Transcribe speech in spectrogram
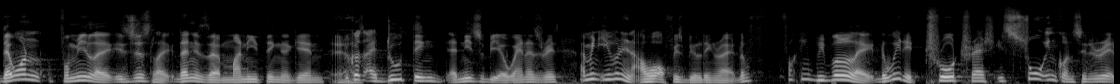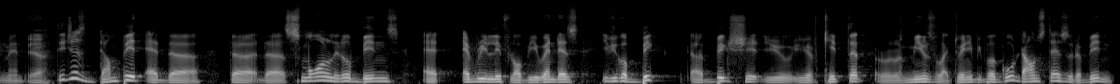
that one for me, like it's just like then is a money thing again. Yeah. Because I do think there needs to be awareness raised. I mean, even in our office building, right? The f- fucking people like the way they throw trash is so inconsiderate, man. Yeah. They just dump it at the the the small little bins at every lift lobby. When there's if you got big uh, big shit, you you have catered meals for like twenty people. Go downstairs to the bin.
